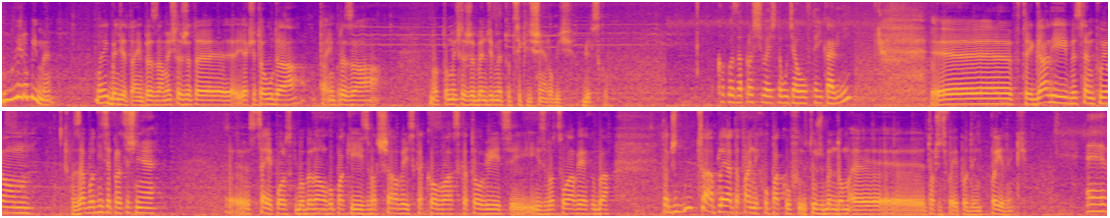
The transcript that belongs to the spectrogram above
No i robimy. No i będzie ta impreza. Myślę, że te, jak się to uda, ta impreza, no to myślę, że będziemy to cyklicznie robić w Bielsku. Kogo zaprosiłeś do udziału w tej gali? E, W tej gali występują zawodnicy praktycznie e, z całej Polski, bo będą chłopaki z Warszawy, z Krakowa, z Katowic i z Wrocławia chyba. Także cała plejada fajnych chłopaków, którzy będą e, e, toczyć swoje pojedynki. E,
